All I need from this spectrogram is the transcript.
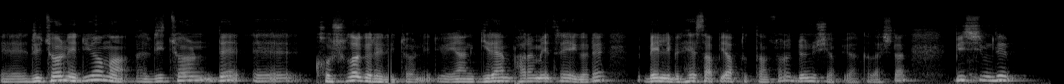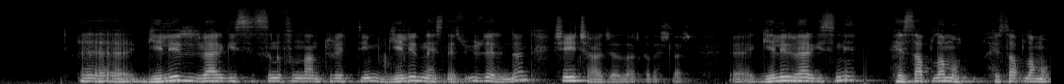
e, return ediyor ama return'de e, koşula göre return ediyor. Yani giren parametreye göre belli bir hesap yaptıktan sonra dönüş yapıyor arkadaşlar. Biz şimdi e, gelir vergisi sınıfından türettiğim gelir nesnesi üzerinden şeyi çağıracağız arkadaşlar. E, gelir vergisini hesaplama hesaplama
